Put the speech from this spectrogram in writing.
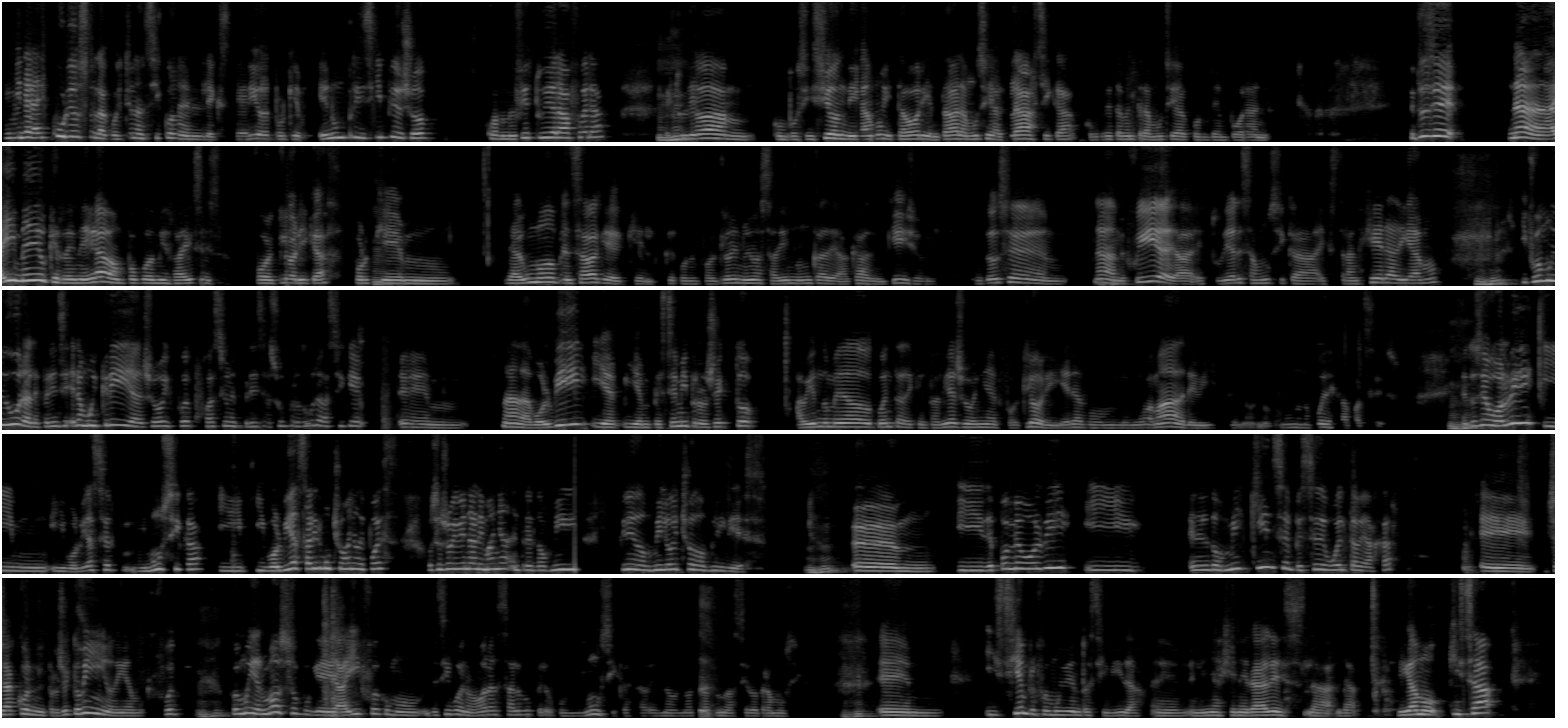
mira, es curioso la cuestión así con el exterior, porque en un principio yo, cuando me fui a estudiar afuera, estudiaba mm, composición, digamos, y estaba orientada a la música clásica, concretamente a la música contemporánea. Entonces, nada, ahí medio que renegaba un poco de mis raíces folclóricas, porque mm, de algún modo pensaba que, con el folclore no iba a salir nunca de acá, de Unquillo. Entonces, nada, me fui a, estudiar esa música extranjera, digamos, y fue muy dura la experiencia, era muy cría yo y fue, fue así una experiencia súper dura, así que, em, nada, volví y, y empecé mi proyecto habiéndome dado cuenta de que en realidad yo venía del folclore y era como mi lengua madre, ¿viste? No, no, uno no puede escaparse de eso. Entonces volví y, volví a hacer mi música y, volví a salir muchos años después. O sea, yo viví en Alemania entre el 2000, fin de 2008 y 2010. y después me volví y en el 2015 empecé de vuelta a viajar eh, ya con el proyecto mío, digamos, que fue, fue muy hermoso porque ahí fue como decir, bueno, ahora salgo pero con mi música esta vez, no, no tratando de hacer otra música. Em, y siempre fue muy bien recibida, en líneas generales, la, la, digamos, quizá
